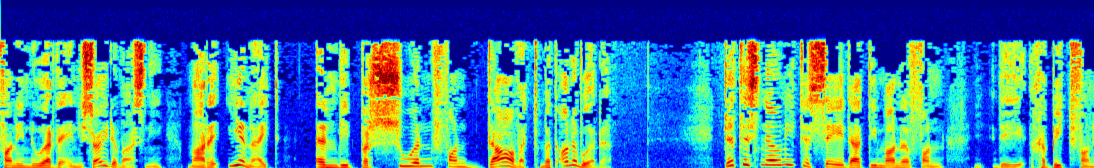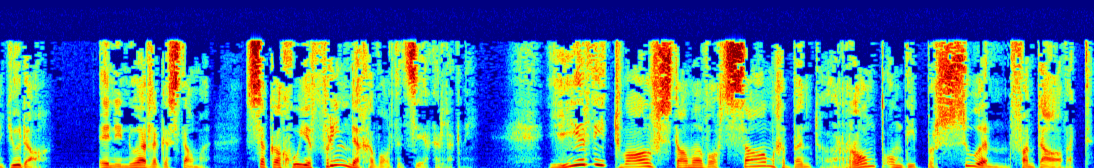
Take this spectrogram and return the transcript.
van die noorde en die suide was nie, maar 'n een eenheid in die persoon van Dawid. Met ander woorde, dit is nou nie te sê dat die manne van die gebied van Juda en die noordelike stamme sulke goeie vriende geword het sekerlik nie. Hierdie 12 stamme word saamgebind rondom die persoon van Dawid.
